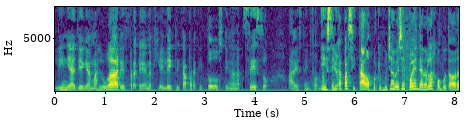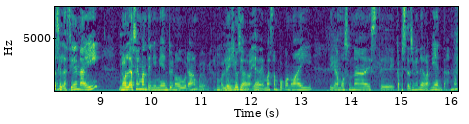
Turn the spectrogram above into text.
línea llegue a más lugares, para que haya energía eléctrica, para que todos tengan acceso a esta información. Y estén capacitados, porque muchas veces pueden tener las computadoras y las tienen ahí, no le hacen mantenimiento y no duran los colegios y, además tampoco no hay digamos una este, capacitación en herramientas no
